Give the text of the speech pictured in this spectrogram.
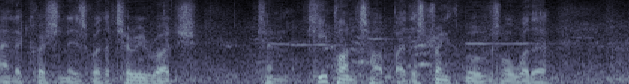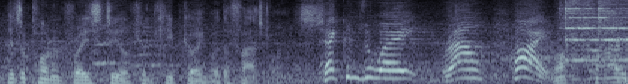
And the question is whether Terry Rudge can keep on top by the strength moves or whether his opponent Ray Steele can keep going with the fast ones. Seconds away. Round five. Round five,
